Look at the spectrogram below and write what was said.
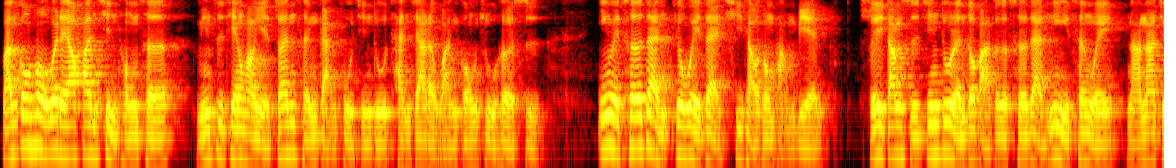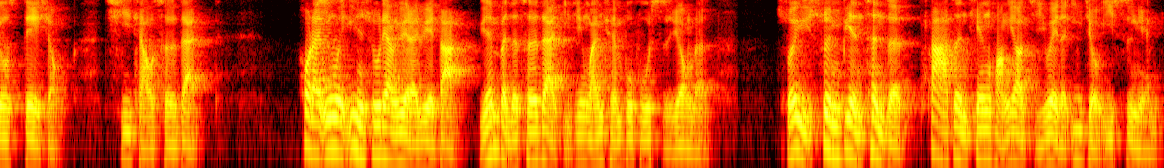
完工后，为了要欢庆通车，明治天皇也专程赶赴京都参加了完工祝贺式。因为车站就位在七条通旁边，所以当时京都人都把这个车站昵称为 Nanajo Station 七条车站。后来因为运输量越来越大，原本的车站已经完全不敷使用了，所以顺便趁着大正天皇要即位的一九一四年，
